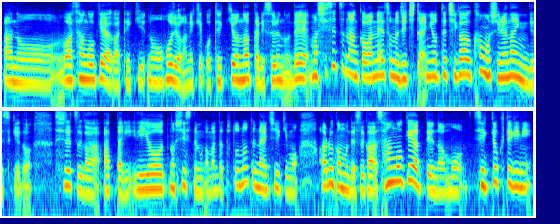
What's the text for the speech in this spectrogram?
あのは産後ケアが適の補助がね結構適用になったりするので、まあ、施設なんかはねその自治体によって違うかもしれないんですけど施設があったり利用のシステムがまだ整ってない地域もあるかもですが産後ケアっていうのはもう積極的に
